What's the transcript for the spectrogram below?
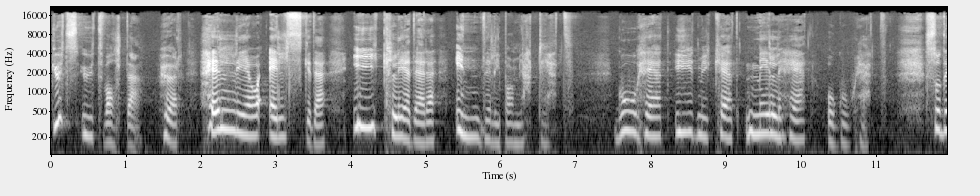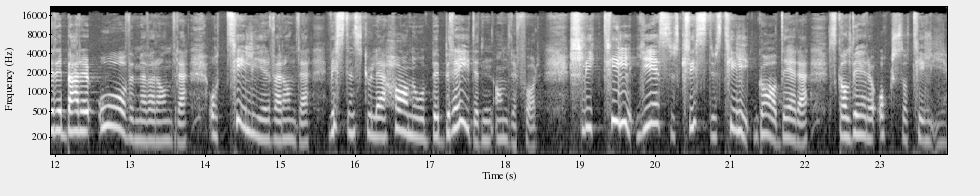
Guds utvalgte, hør, hellige og elskede, ikle dere inderlig barmhjertighet. Godhet, ydmykhet, mildhet og godhet. Så dere bærer over med hverandre og tilgir hverandre hvis den skulle ha noe å bebreide den andre for. Slik til Jesus Kristus tilga dere, skal dere også tilgi.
